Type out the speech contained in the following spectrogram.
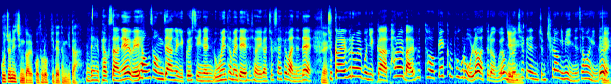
꾸준히 증가할 것으로 기대됩니다. 네, 벽산의 외형 성장을 이끌 수 있는 모멘텀에 대해서 저희가 쭉 살펴봤는데 네. 주가의 흐름을 보니까 8월 말부터 꽤 큰 폭으로 올라왔더라고요. 물론 예. 최근에는 좀 출렁임이 있는 상황인데 네.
